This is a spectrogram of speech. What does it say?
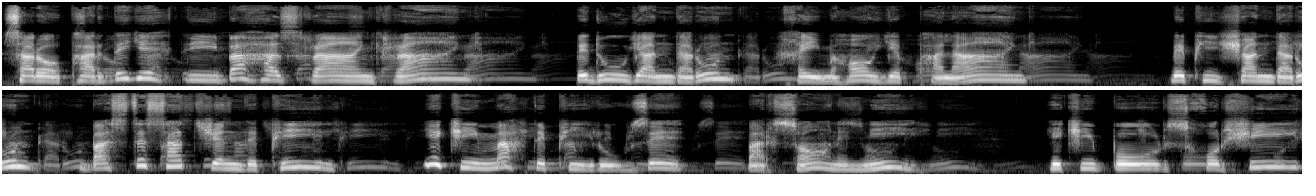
سراپرده دیبه از رنگ رنگ به دویندرون خیمه های پلنگ به پیشندرون بسته صد جند پیل یکی مهد پیروزه برسان نیل. یکی برز خورشید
